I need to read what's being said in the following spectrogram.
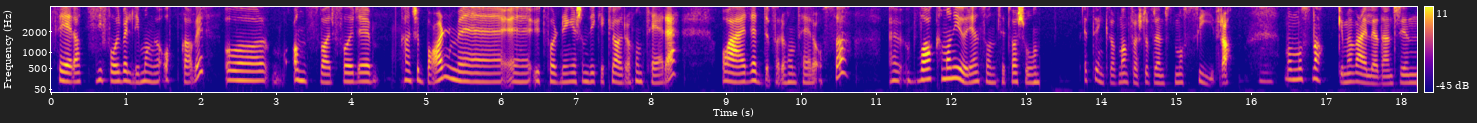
ser at de får veldig mange oppgaver og ansvar for eh, kanskje barn med eh, utfordringer som de ikke klarer å håndtere, og er redde for å håndtere også. Eh, hva kan man gjøre i en sånn situasjon? Jeg tenker at man først og fremst må si ifra. Mm. Man må snakke med veilederen sin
